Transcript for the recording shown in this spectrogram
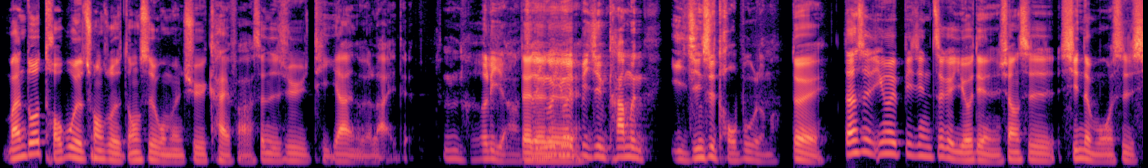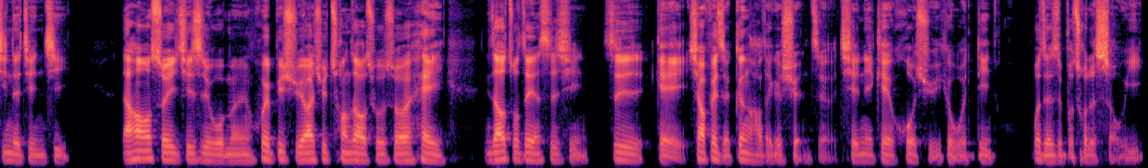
蛮多头部的创作者都是我们去开发，甚至去提案而来的。嗯，合理啊。对对对，因为因为毕竟他们已经是头部了嘛。对，但是因为毕竟这个有点像是新的模式、新的经济，然后所以其实我们会必须要去创造出说，嘿。你知道做这件事情是给消费者更好的一个选择，且你可以获取一个稳定或者是不错的收益。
